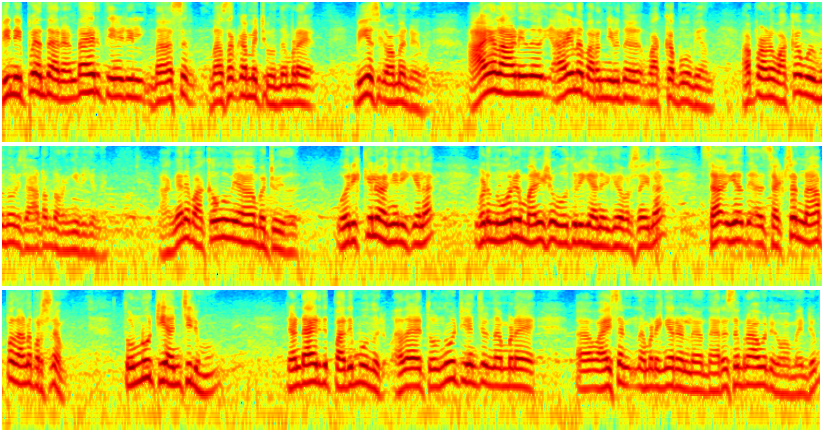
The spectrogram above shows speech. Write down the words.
പിന്നെ ഇപ്പോൾ എന്താ രണ്ടായിരത്തി ഏഴിൽ നാസർ നസർ കമ്മിറ്റി വന്നു നമ്മുടെ ബി എസ് ഗവൺമെന്റ് അയാളാണിത് അയാൾ പറഞ്ഞു ഇത് വക്കഭൂമിയാണ് അപ്പോഴാണ് വക്കഭൂമി എന്നൊരു ചാട്ടം തുടങ്ങിയിരിക്കുന്നത്. അങ്ങനെ വക്കഭൂമിയാകാൻ പറ്റും ഇത്. ഒരിക്കലും അങ്ങനെ ഇരിക്കില്ല ഇവിടെ നിന്ന് ഒരു മനുഷ്യൻ ഊതിരിക്കാനിരിക്കുന്ന പ്രശ്നമില്ല. സെക്ഷൻ നാൽപ്പതാണ് പ്രശ്നം. തൊണ്ണൂറ്റി അഞ്ചിലും രണ്ടായിരത്തി പതിമൂന്നിലും അതായത് തൊണ്ണൂറ്റിയഞ്ചിൽ നമ്മുടെ വയസ്സൻ നമ്മുടെ ഇങ്ങനെയുള്ള നരസിംഹറാവുവിന്റെ ഗവൺമെന്റും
